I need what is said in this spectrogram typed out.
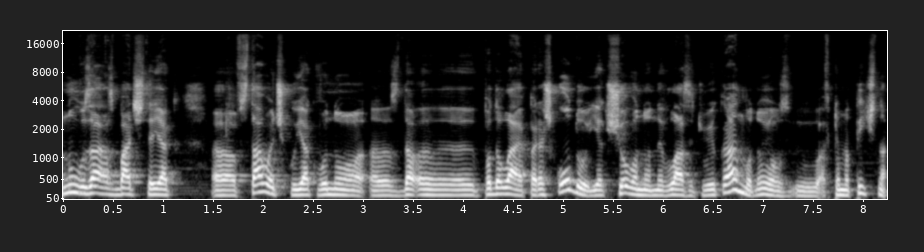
ну, зараз бачите, як е, вставочку, як воно е, подолає перешкоду. Якщо воно не влазить у екран, воно його автоматично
